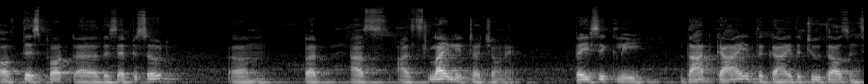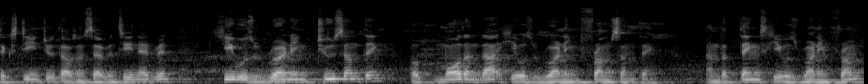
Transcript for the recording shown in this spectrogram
of this part uh, this episode um, but as I'll slightly touch on it basically that guy the guy the 2016 2017 Edwin he was running to something but more than that he was running from something and the things he was running from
